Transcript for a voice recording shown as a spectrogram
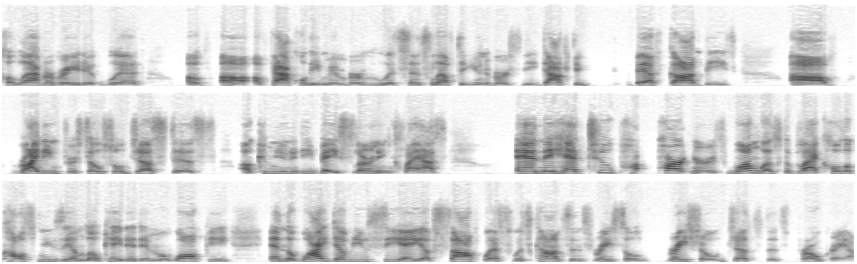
collaborated with a, a faculty member who has since left the university, Dr. Beth Godbee's uh, Writing for Social Justice, a community-based learning class. And they had two par partners. One was the Black Holocaust Museum located in Milwaukee and the YWCA of Southwest Wisconsin's Racial, Racial Justice Program.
